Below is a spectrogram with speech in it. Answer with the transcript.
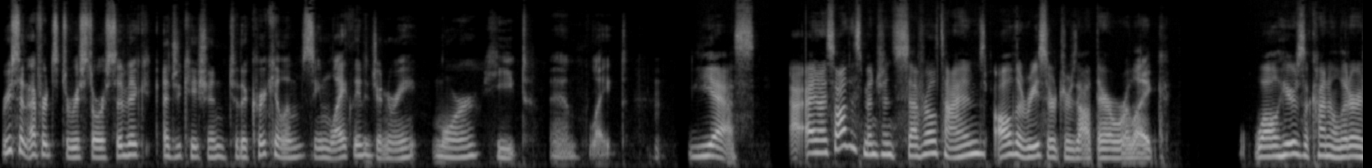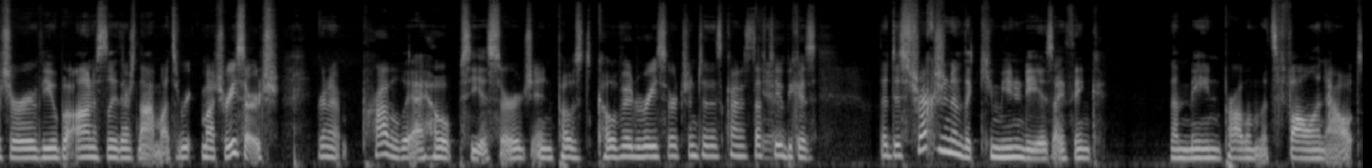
recent efforts to restore civic education to the curriculum seem likely to generate more heat and light. Yes. And I saw this mentioned several times. All the researchers out there were like, well, here's the kind of literature review, but honestly, there's not much re- much research. We're going to probably, I hope, see a surge in post COVID research into this kind of stuff Yeah. too, because the destruction of the community is, I think, the main problem that's fallen out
